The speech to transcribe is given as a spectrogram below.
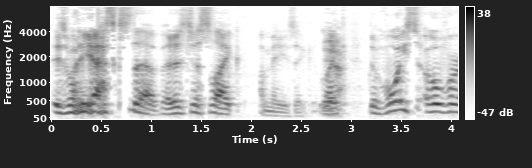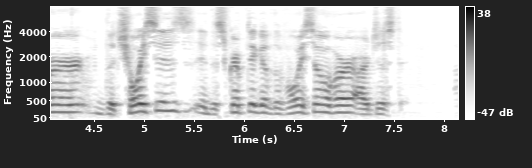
is what he asks them, and it's just like amazing. Like Yeah. the voiceover, the choices, the scripting of the voiceover are just uh,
